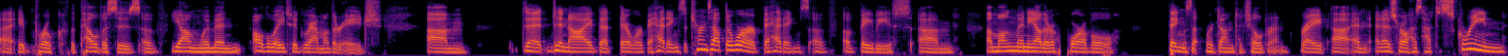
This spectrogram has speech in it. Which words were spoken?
uh, it broke the pelvises of young women all the way to grandmother age. Um, that denied that there were beheadings. It turns out there were beheadings of of babies, um, among many other horrible things that were done to children. Right, uh, and and Israel has had to screen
